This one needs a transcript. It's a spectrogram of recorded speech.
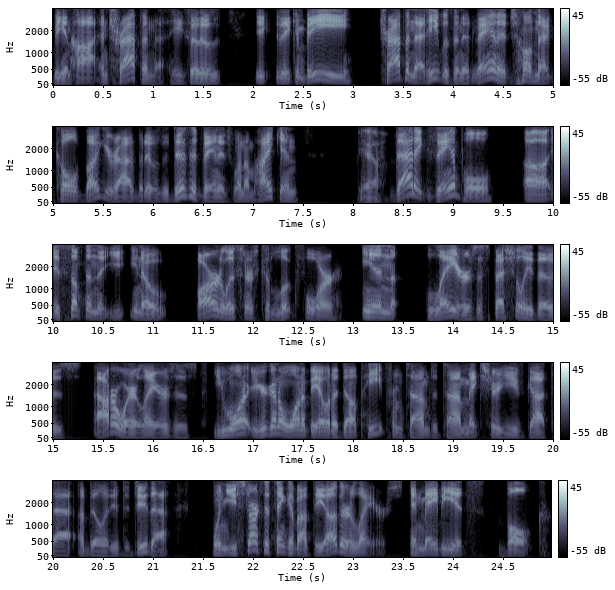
being hot and trapping that heat. So there was they can be trapping that heat was an advantage on that cold buggy ride, but it was a disadvantage when I'm hiking. Yeah. That example uh, is something that you you know our listeners could look for in layers, especially those outerwear layers, is you want you're going to want to be able to dump heat from time to time. Make sure you've got that ability to do that. When you start to think about the other layers, and maybe it's bulk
